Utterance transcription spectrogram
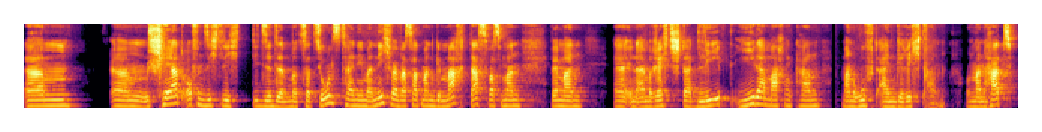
ähm, ähm, schert offensichtlich diese Demonstrationsteilnehmer nicht, weil was hat man gemacht? Das, was man, wenn man äh, in einem Rechtsstaat lebt, jeder machen kann, man ruft ein Gericht an. Und man hat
